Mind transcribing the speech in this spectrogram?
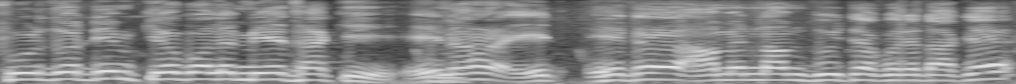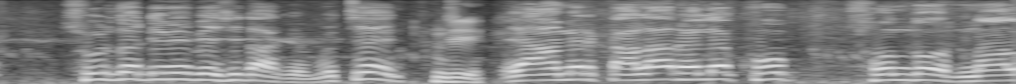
সূর্য ডিম কেউ বলে মেয়ে ঝাঁকি। এটা এটা আমের নাম দুইটা করে ডাকে সূর্য ডিমে বেশি ডাকে বুঝছেন? জি। এই আমের কালার হলে খুব সুন্দর লাল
